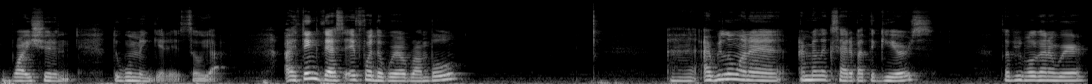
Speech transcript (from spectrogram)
why shouldn't the woman get it? So yeah, I think that's it for the Royal Rumble. Uh, I really want to. I'm really excited about the gears that people are gonna wear,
